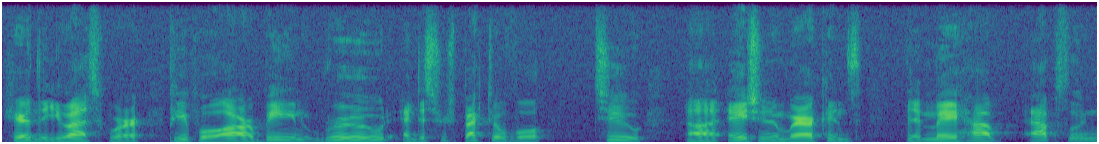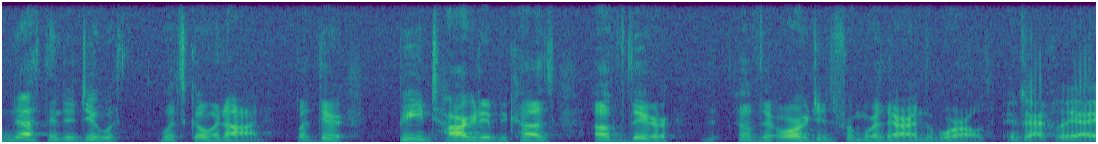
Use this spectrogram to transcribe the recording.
here in the U.S., where people are being rude and disrespectful to uh, Asian Americans that may have absolutely nothing to do with what's going on, but they're being targeted because of their of their origins from where they are in the world. exactly, I,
